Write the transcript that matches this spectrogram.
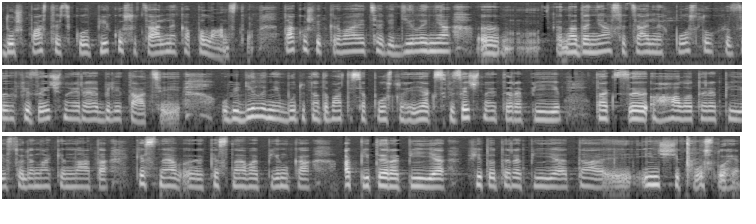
душпастерську опіку, соціальне капеланство. Також відкривається відділення е, надання соціальних послуг з фізичної реабілітації. У відділенні будуть надаватися послуги як з фізичної терапії, імунотерапії, так з галотерапії, соляна кімната, киснев, е, киснева пінка, апітерапія, фітотерапія та е, інші послуги.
